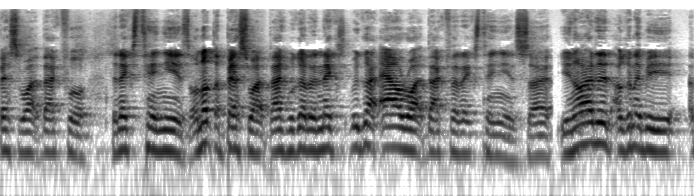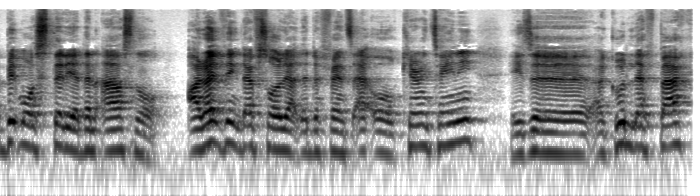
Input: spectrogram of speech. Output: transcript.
best right back for the next 10 years. Or not the best right back, we've got the next, we've got our right back for the next 10 years. So United are going to be a bit more steadier than Arsenal. I don't think they've sorted out the defence at all. Kieran Tierney, he's a, a good left back.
